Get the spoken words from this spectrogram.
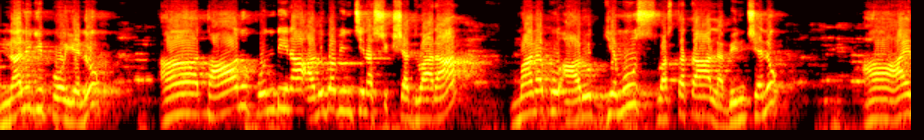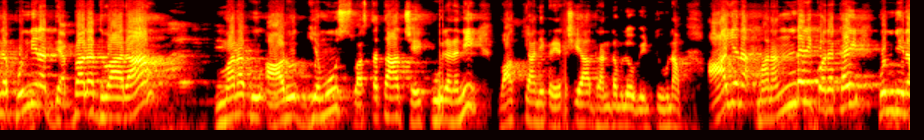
నలిగిపోయెను. ఆ తాను పొందిన అనుభవించిన శిక్ష ద్వారా మనకు ఆరోగ్యము స్వస్థత లభించెను. ఆయన పొందిన దెబ్బల ద్వారా మనకు ఆరోగ్యము స్వస్థత చేకూరనని వాక్యాన్ని ఇక్కడ యెషయా గ్రంథంలో వింటూ ఉన్నాం. ఆయన మనందరి కొరకై పొందిన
